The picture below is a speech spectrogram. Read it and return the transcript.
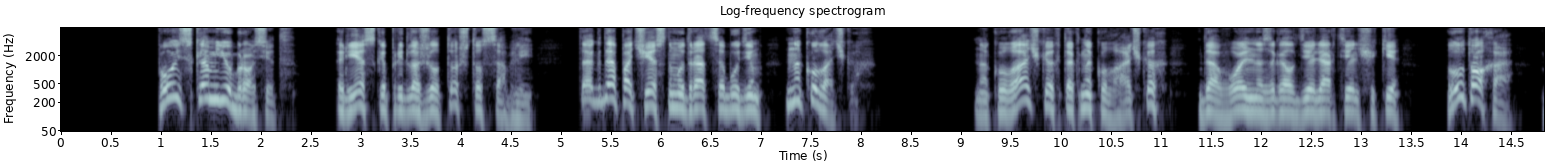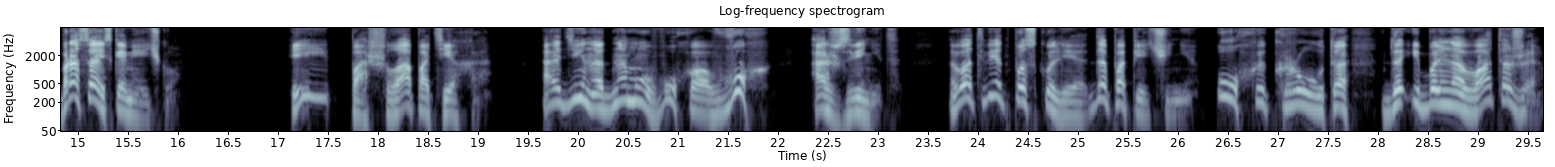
«Пусть скамью бросит», — резко предложил тот, что саблей. «Тогда по-честному драться будем на кулачках». «На кулачках, так на кулачках», — довольно загалдели артельщики. «Лутоха, бросай скамеечку». И пошла потеха. Один одному в ухо вух, аж звенит. В ответ по скуле, да по печени. Ух и круто, да и больновато же.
